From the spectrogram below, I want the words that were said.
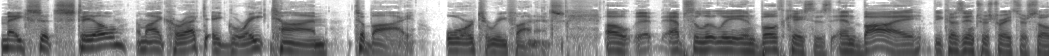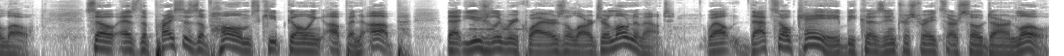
makes it still am i correct a great time to buy or to refinance oh absolutely in both cases and buy because interest rates are so low so as the prices of homes keep going up and up that usually requires a larger loan amount. Well, that's okay because interest rates are so darn low.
